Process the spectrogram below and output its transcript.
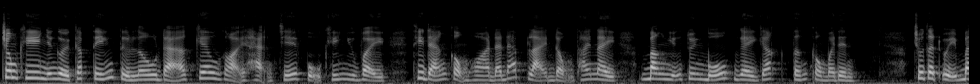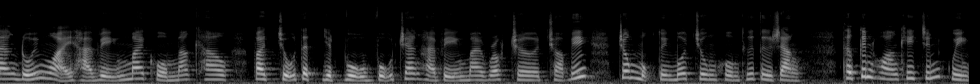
Trong khi những người cấp tiến từ lâu đã kêu gọi hạn chế vũ khí như vậy, thì đảng Cộng hòa đã đáp lại động thái này bằng những tuyên bố gây gắt tấn công Biden. Chủ tịch Ủy ban Đối ngoại Hạ viện Michael McCall và Chủ tịch Dịch vụ Vũ trang Hạ viện Mike Roger cho biết trong một tuyên bố chung hôm thứ Tư rằng thật kinh hoàng khi chính quyền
